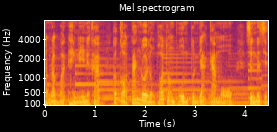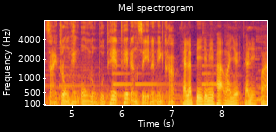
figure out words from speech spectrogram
สำหรับวัดแห่งนี้นะครับ ก็ก่อตั้งโดยหลวงพ่อทองพูนปุญญากาโม ซึ่งเป็นศิษย์สายตรงแห่งองค์หลวงปู่เทศเทศรังสีนั่นเองครับ แต่ละปีจะมีพระมาเยอะจะเรียกมา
